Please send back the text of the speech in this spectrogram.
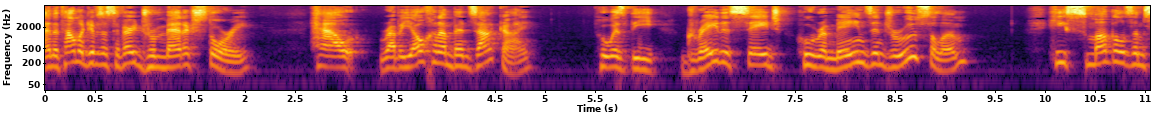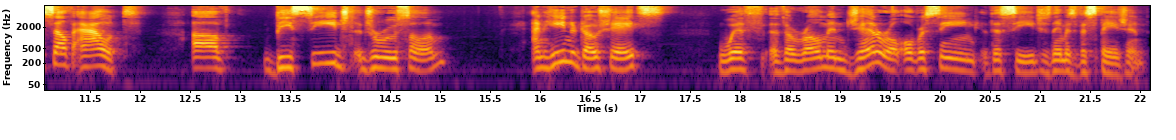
And the Talmud gives us a very dramatic story how Rabbi Yochanan ben Zakkai, who is the greatest sage who remains in Jerusalem, he smuggles himself out of besieged Jerusalem and he negotiates with the Roman general overseeing the siege. His name is Vespasian.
